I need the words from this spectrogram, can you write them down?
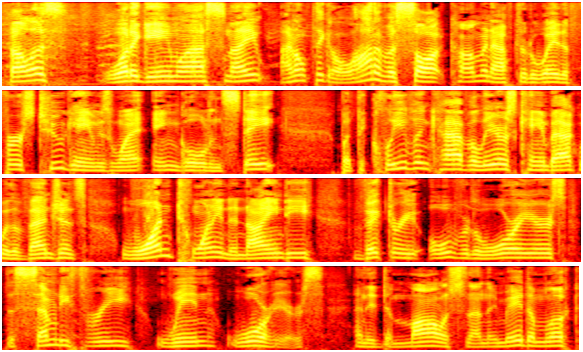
Fellas, what a game last night. I don't think a lot of us saw it coming after the way the first two games went in Golden State but the Cleveland Cavaliers came back with a vengeance 120 to 90 victory over the Warriors, the 73 win Warriors, and they demolished them. They made them look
